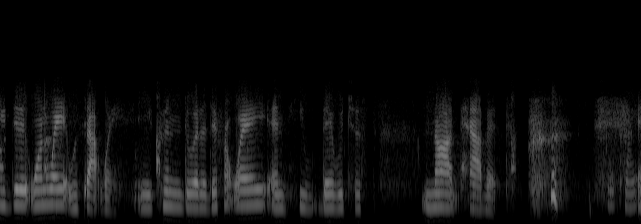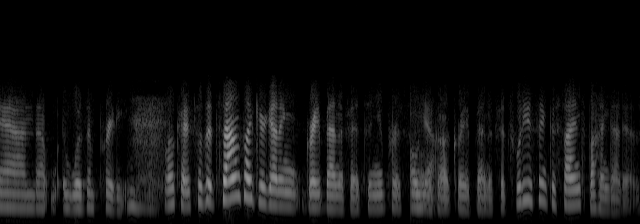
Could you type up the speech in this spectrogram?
you did it one way it was that way. And you couldn't do it a different way and he they would just not have it. Okay. And uh, it wasn't pretty. Okay so that sounds like you're getting great benefits and you personally oh, yeah. got great benefits. What do you think the science behind that is?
